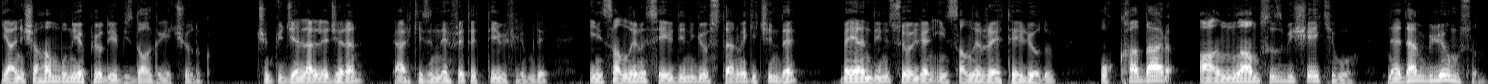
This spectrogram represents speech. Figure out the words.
Yani Şahan bunu yapıyor diye biz dalga geçiyorduk. Çünkü Celal'le Ceren herkesin nefret ettiği bir filmdi. İnsanların sevdiğini göstermek için de beğendiğini söyleyen insanları RT'liyordu. O kadar anlamsız bir şey ki bu. Neden biliyor musun?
